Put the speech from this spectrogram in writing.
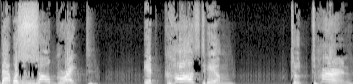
That was so great, it caused him to turn,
